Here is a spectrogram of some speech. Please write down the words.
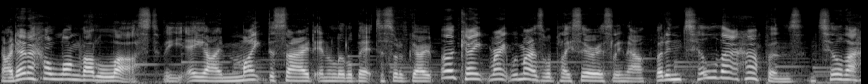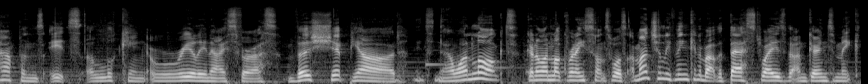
Now, I don't know how long that'll last. The AI might decide in a little bit to sort of go, okay, right, we might as well play seriously now. But until that happens, until that happens, it's looking really nice for us. The shipyard. It's now unlocked. Going to unlock Renaissance Walls. I'm actually thinking about the best ways that I'm going to make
